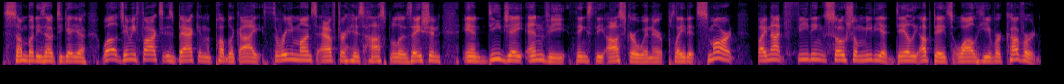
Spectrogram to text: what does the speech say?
somebody's out to get you. Well, Jamie Foxx is back in the public eye three months after his hospitalization, and DJ Envy thinks the Oscar winner played it smart by not feeding social media daily updates while he recovered.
